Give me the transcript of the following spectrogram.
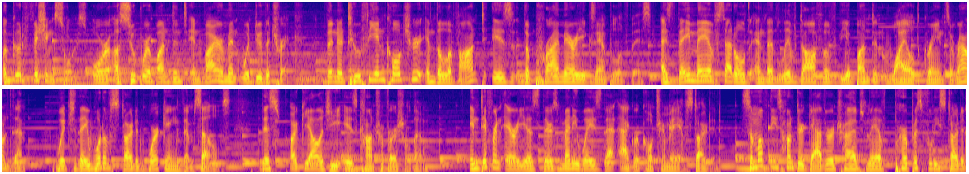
A good fishing source or a superabundant environment would do the trick. The Natufian culture in the Levant is the primary example of this, as they may have settled and then lived off of the abundant wild grains around them, which they would have started working themselves. This archaeology is controversial though. In different areas, there's many ways that agriculture may have started. Some of these hunter gatherer tribes may have purposefully started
